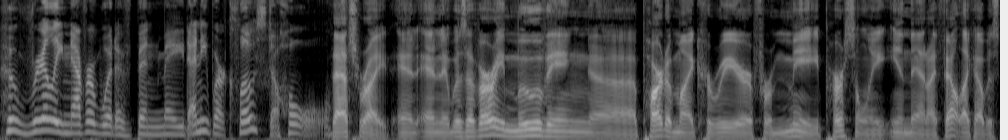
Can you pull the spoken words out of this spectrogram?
who really never would have been made anywhere close to whole. That's right, and and it was a very moving uh, part of my career for me personally. In that I felt like I was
